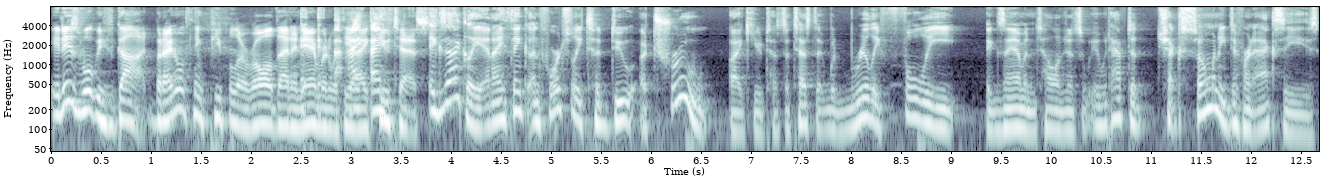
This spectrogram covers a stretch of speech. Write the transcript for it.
It is what we've got, but I don't think people are all that enamored with the I- IQ I- test. Exactly. And I think, unfortunately, to do a true IQ test, a test that would really fully examine intelligence, it would have to check so many different axes.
